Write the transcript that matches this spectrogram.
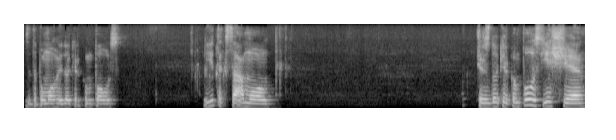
за допомогою Docker Compose. І так само через Docker Compose є ще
